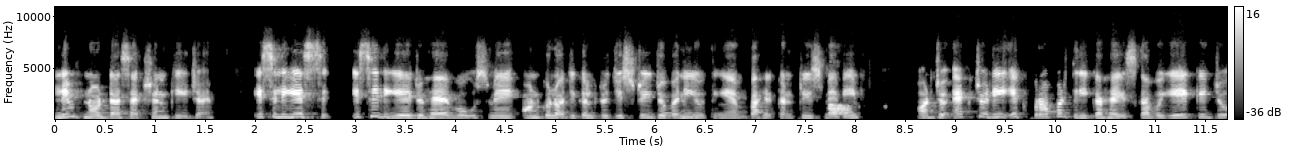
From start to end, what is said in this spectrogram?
लिम्फ नोड डिसेक्शन की जाए। इसलिए इसीलिए जो है वो उसमें ऑनकोलॉजिकल रजिस्ट्री जो बनी होती है बाहर कंट्रीज़ में भी, और जो एक्चुअली एक प्रॉपर तरीका है इसका वो ये कि जो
